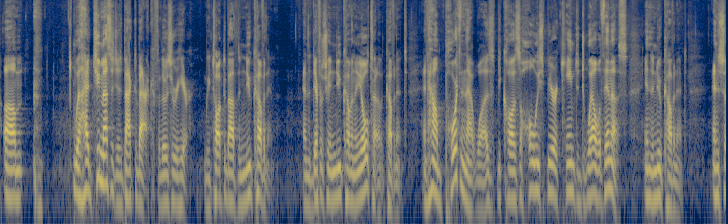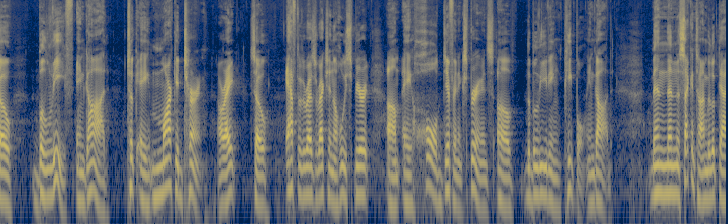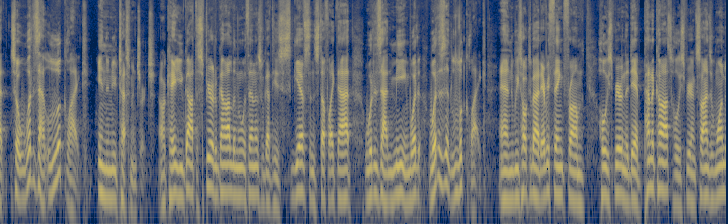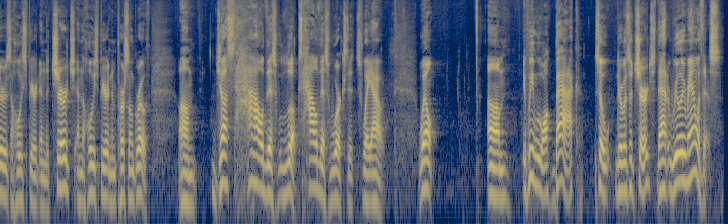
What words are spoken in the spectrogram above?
Um, we had two messages back to back for those who are here. We talked about the new covenant and the difference between the new covenant and the old covenant and how important that was because the Holy Spirit came to dwell within us in the new covenant. And so belief in God took a marked turn, all right? So after the resurrection, the Holy Spirit, um, a whole different experience of the believing people in God. And then the second time we looked at so what does that look like in the New Testament church. Okay, you got the Spirit of God living within us. We've got these gifts and stuff like that. What does that mean? What, what does it look like? And we talked about everything from Holy Spirit in the day of Pentecost, Holy Spirit in signs and wonders, the Holy Spirit in the church, and the Holy Spirit in personal growth. Um, just how this looks, how this works its way out. Well, um, if we walk back, so there was a church that really ran with this.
